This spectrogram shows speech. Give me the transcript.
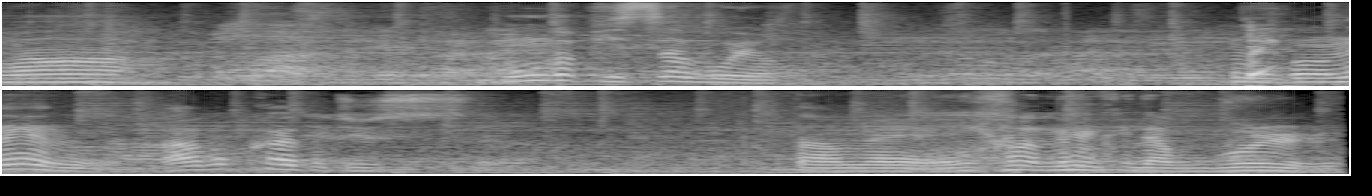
와 뭔가 비싸 보여. 이거는 아보카도 주스. 그 다음에 이거는 그냥 물.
